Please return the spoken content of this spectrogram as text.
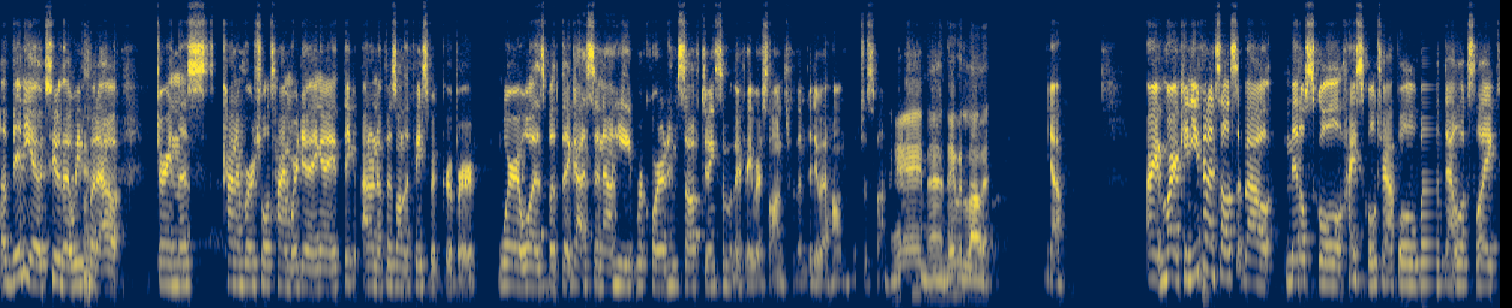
a video too that we put out during this kind of virtual time we're doing. I think I don't know if it was on the Facebook group or where it was, but that got sent out. He recorded himself doing some of their favorite songs for them to do at home, which was fun. Amen. They would love it. Yeah. All right, Mark, can you kind of tell us about middle school, high school chapel, what that looks like?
